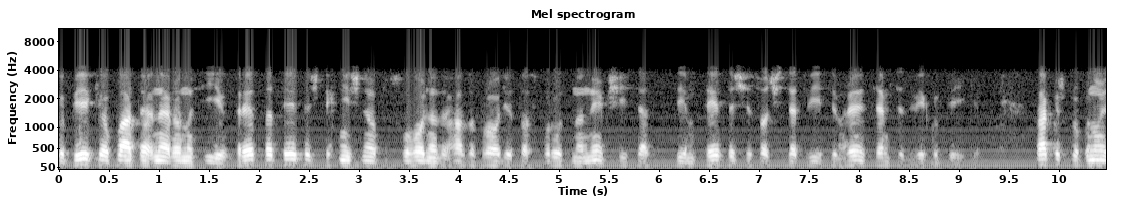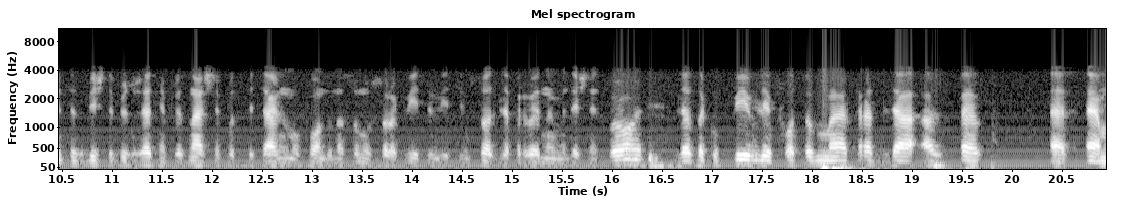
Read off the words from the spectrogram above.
копійки, оплата енергоносіїв 300 тисяч, технічне обслуговування газопроводів та споруд на них 67 тисяч 668 гривень 72 копійки. Також пропонується збільшити бюджетне призначення по спеціальному фонду на суму 48 800 для первинної медичної допомоги, для закупівлі фотометра для АСМ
